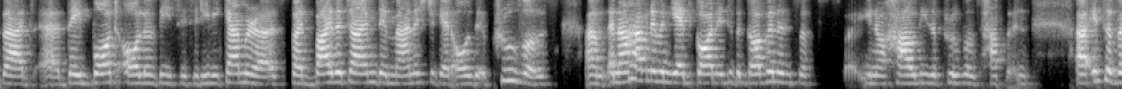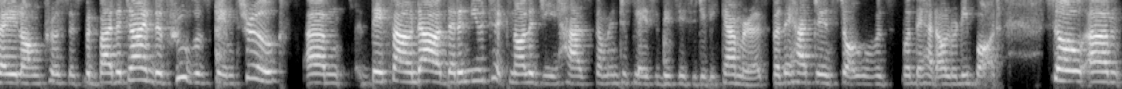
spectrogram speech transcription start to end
that uh, they bought all of these CCTV cameras, but by the time they managed to get all the approvals, um, and I haven't even yet gone into the governance of you know how these approvals happen. Uh, it's a very long process but by the time the approvals came through um, they found out that a new technology has come into place with these cctv cameras but they had to install what, was, what they had already bought. So um,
